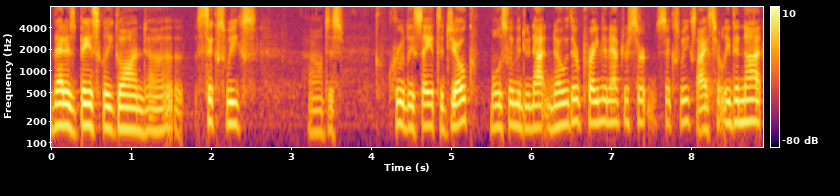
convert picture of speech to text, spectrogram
that is basically gone. Uh, six weeks, I'll just crudely say it's a joke. Most women do not know they're pregnant after certain six weeks. I certainly did not.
